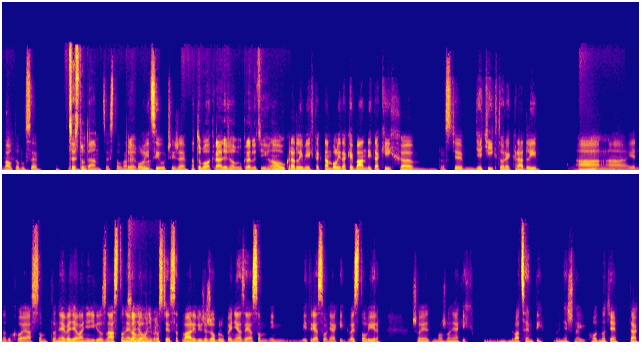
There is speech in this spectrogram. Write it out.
v autobuse. Cestou tam. Cestou na tú políciu, čiže... A to bola krádež, alebo ukradli ti ich? No, ukradli mi ich. Tak tam boli také bandy takých e, proste detí, ktoré kradli a, hmm. a jednoducho ja som to nevedel, ani nikto z nás to nevedel, Samozrejme. oni proste sa tvárili, že žobrú peniaze, ja som im vytriasol nejakých 200 lír, čo je možno nejakých 2 centy v dnešnej hodnote, tak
